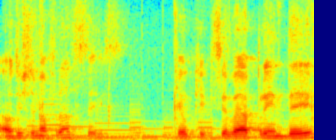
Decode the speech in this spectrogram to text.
é um sistema francês, que é o que? Que você vai aprender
